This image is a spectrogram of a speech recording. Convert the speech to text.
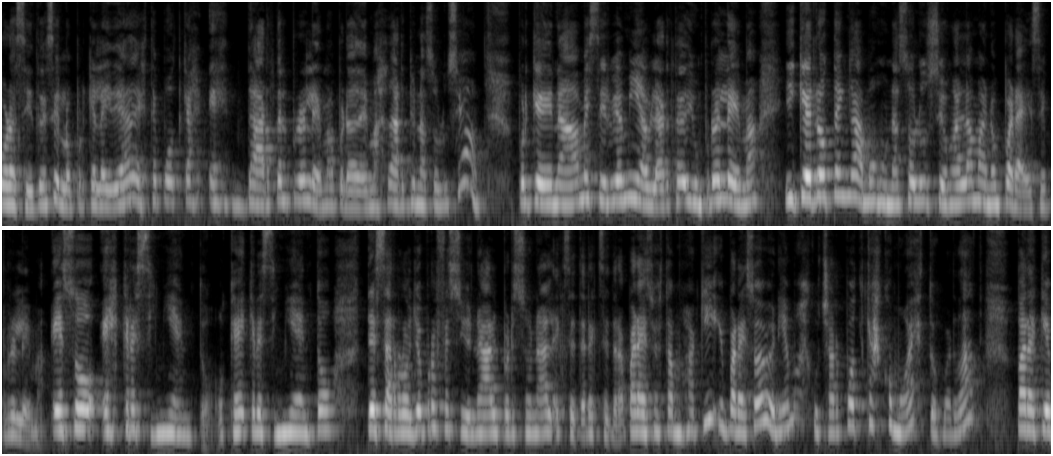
por así decirlo, porque la idea de este podcast es darte el problema, pero además darte una solución, porque de nada me sirve a mí hablarte de un problema y que no tengamos una solución a la mano para ese problema. Eso es crecimiento, ¿ok? Crecimiento, desarrollo profesional, personal, etcétera, etcétera. Para eso estamos aquí y para eso deberíamos escuchar podcasts como estos, ¿verdad? Para, que,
